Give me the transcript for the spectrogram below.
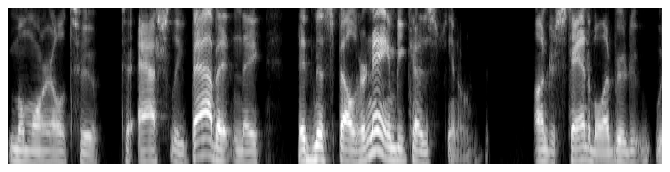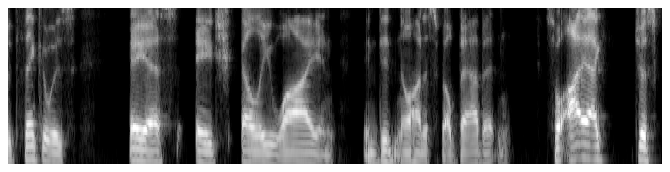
memorial to to Ashli Babbitt, and they had misspelled her name because you know, understandable. Everybody would think it was A S H L E Y, and and didn't know how to spell Babbitt. And so I, I just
